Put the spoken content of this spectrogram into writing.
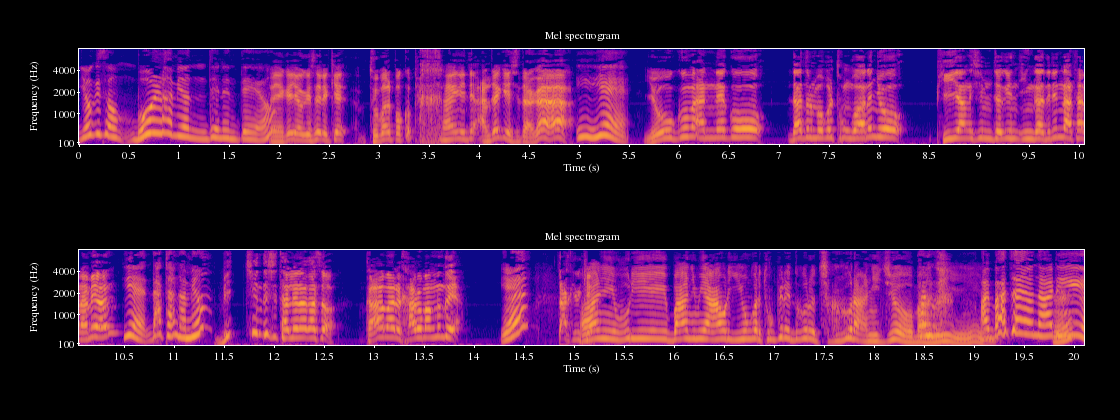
여기서 뭘 하면 되는데요? 그러니까 여기서 이렇게 두 발 뻗고 편하게 이제 앉아 계시다가 예, 예. 요금 안 내고 나들 목을 통과하는 요 비양심적인 인간들이 나타나면 예, 나타나면? 미친 듯이 달려나가서 가마를 가로막는 거야. 예? 딱 이렇게. 아니, 우리 마님이 아무리 이용가리 독비라도 그렇지, 그건 아니죠, 많이. 아 맞아요, 날이.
